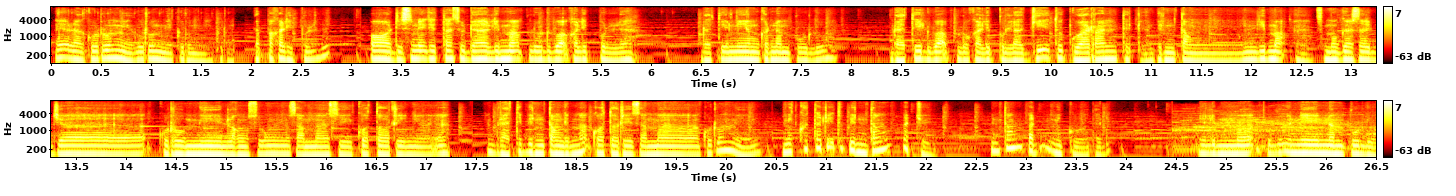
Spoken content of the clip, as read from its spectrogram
Eh lah kurumi, kurumi, kurumi, kurumi. Berapa kali pull? ya? Oh, di sini kita sudah 52 kali pull ya. Berarti ini yang ke-60. Berarti 20 kali pull lagi itu gua ranted ya, bintang 5. ya. Semoga saja Kurumi langsung sama si Kotorinya ya. Berarti bintang 5 Kotori sama Kurumi ya. Miku tadi itu bintang 4 cuy. Bintang 4 Miku tadi. Ini 50, ini 60.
